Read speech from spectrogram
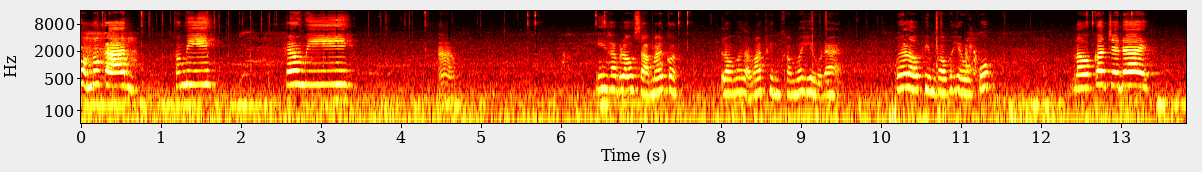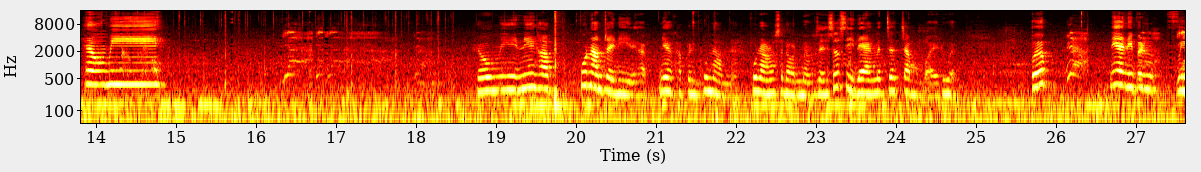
ผมต้องการเขามีเฮลมีอ้าวนี่ครับเราสามารถกดเราก็สามารถพิมพ์คำว่าเฮลได้ เมื่อเราพิมพ์คำว่าเฮลปุ๊บ เราก็จะได้ Help me Help me นี่ครับ ผู้นำใจดีนะครับ เนี่ยครับเป็นผู้นำนะ ผู้นำรัษฎรเมืองใส่เสื้อสีแดงนะจะจำไว้ด้วยปึ๊บเนี่อันนี้เป็นฟรี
